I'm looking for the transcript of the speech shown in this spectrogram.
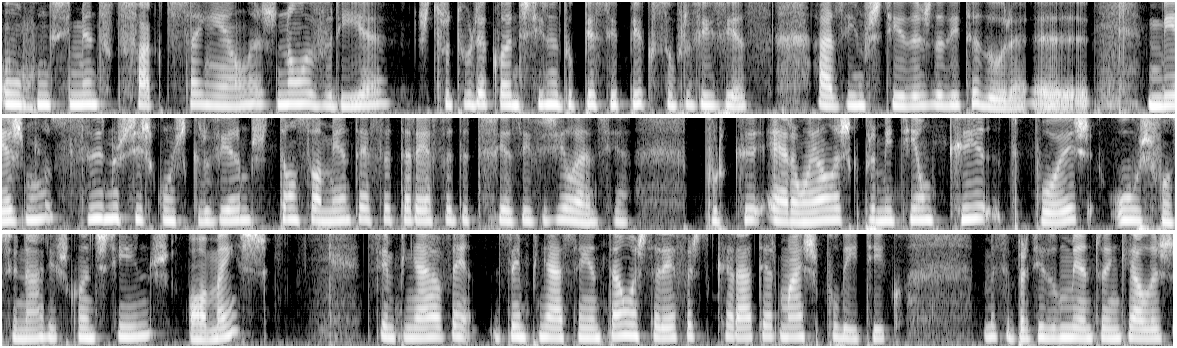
um reconhecimento que, de facto, sem elas não haveria estrutura clandestina do PCP que sobrevivesse às investidas da ditadura, uh, mesmo se nos circunscrevermos tão somente a essa tarefa de defesa e vigilância porque eram elas que permitiam que depois os funcionários clandestinos, homens, desempenhassem então as tarefas de caráter mais político. Mas a partir do momento em que elas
